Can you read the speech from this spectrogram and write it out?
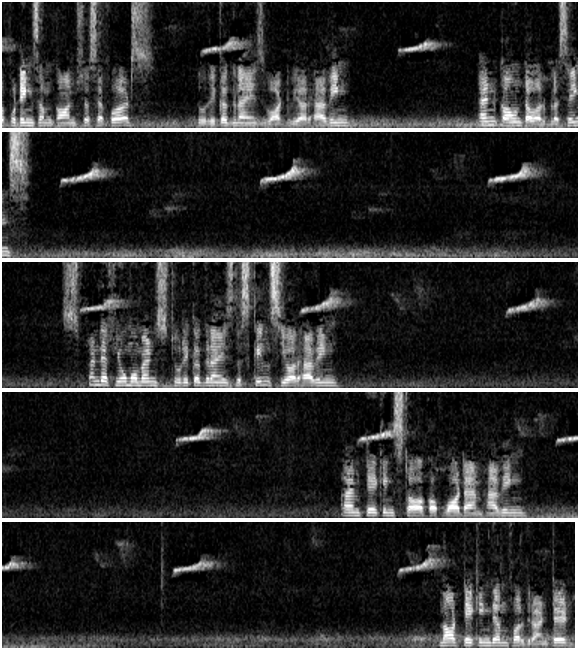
Are putting some conscious efforts to recognize what we are having and count our blessings. Spend a few moments to recognize the skills you are having. I am taking stock of what I am having. Not taking them for granted.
